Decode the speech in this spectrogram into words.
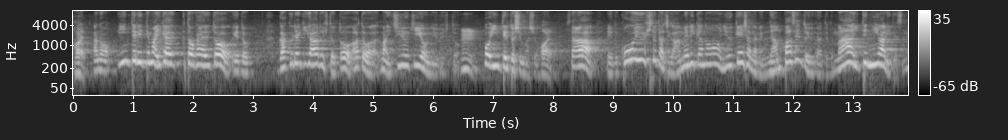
はい。あのインテリってまあ言い方を変えると,、えー、と学歴がある人とあとはまあ一流企業にいる人うん。をインテリとしましょう、はい。そしたら、えー、とこういう人たちがアメリカの有権者の中に何パーセントいるかっていうとまあ一点2割ですね。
